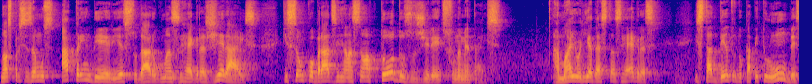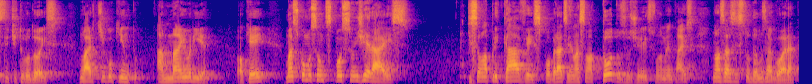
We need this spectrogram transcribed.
nós precisamos aprender e estudar algumas regras gerais que são cobradas em relação a todos os direitos fundamentais. A maioria destas regras está dentro do capítulo 1 deste título 2, no artigo 5 a maioria, ok? Mas como são disposições gerais que são aplicáveis, cobradas em relação a todos os direitos fundamentais, nós as estudamos agora.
